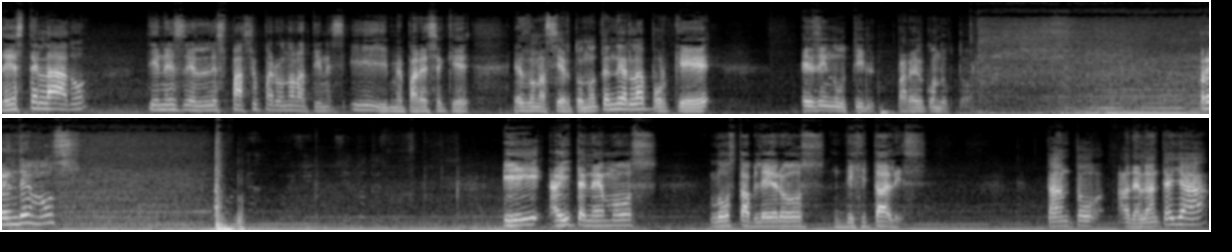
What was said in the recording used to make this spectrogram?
de este lado. Tienes el espacio, pero no la tienes. Y me parece que es un acierto no tenerla porque es inútil para el conductor. Prendemos Y ahí tenemos los tableros digitales, tanto adelante allá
